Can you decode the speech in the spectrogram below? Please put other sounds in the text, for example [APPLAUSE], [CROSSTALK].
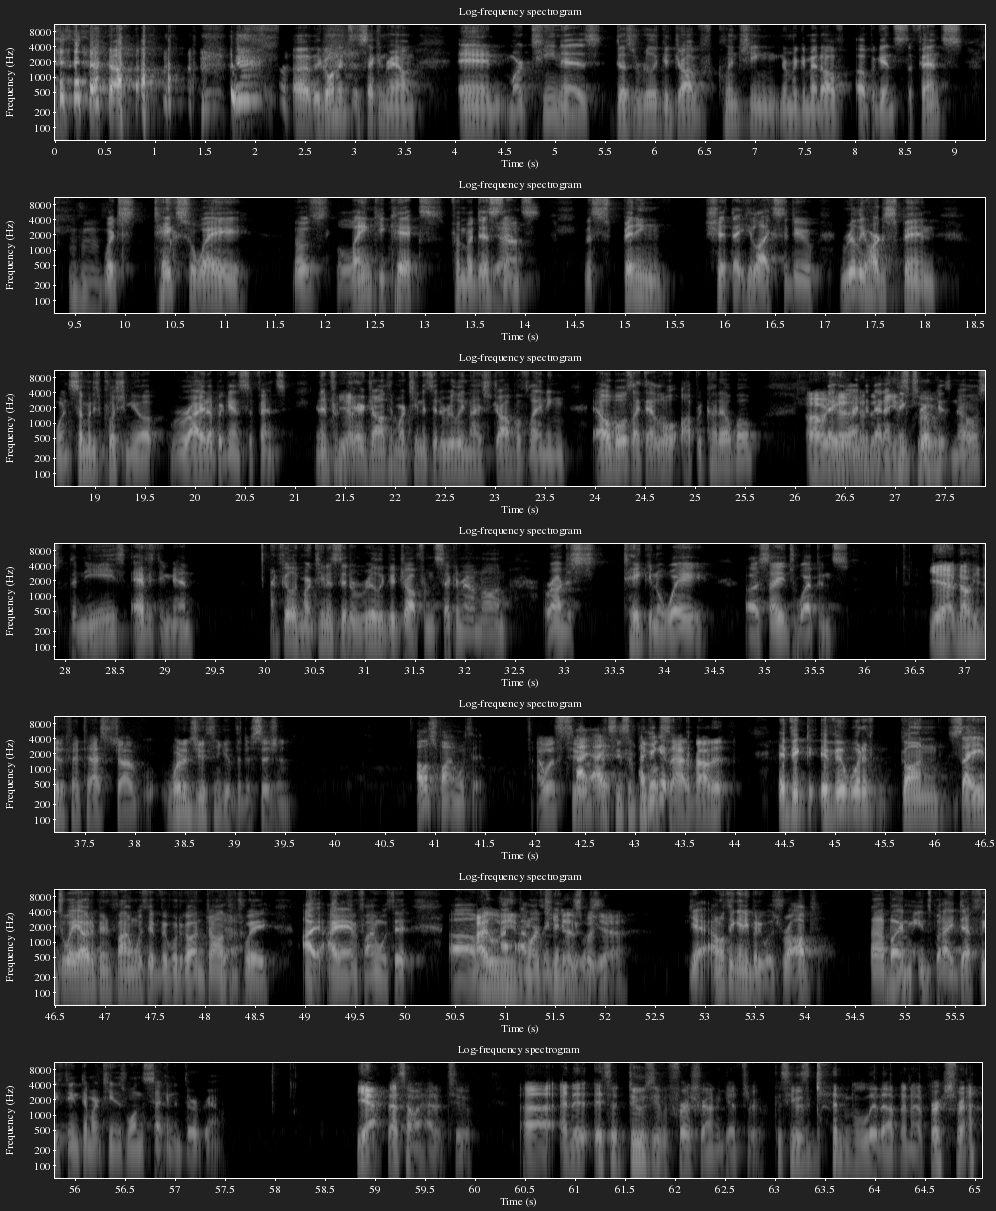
it. Uh, they're going into the second round, and Martinez does a really good job of clinching Nurmagomedov up against the fence, Mhm. which takes away those lanky kicks from a distance, the spinning shit that he likes to do. Really hard to spin when somebody's pushing you up right up against the fence. And then from Yeah. there, Jonathan Martinez did a really nice job of landing elbows, like that little uppercut elbow Oh that he yeah, landed and the that I think broke his nose, the knees, everything, man. I feel like Martinez did a really good job from the second round on around just taking away uh, Saeed's weapons. Yeah, no, he did a fantastic job. What did you think of the decision? I was fine with it. I was too. I- I, I- see some people think it- sad about it. If it if it would have gone Saeed's way, I would have been fine with it. If it would have gone Jonathan's way, I, I am fine with it. Um, I lean don't think anybody Martinez, but was- yeah, yeah, I don't think anybody was robbed uh, by any Mhm. means, but I definitely think that Martinez won the second and third round. Yeah, that's how I had it too. Uh, and it, it's a doozy the first round to get through because he was [LAUGHS] getting lit up in that first [LAUGHS] round.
